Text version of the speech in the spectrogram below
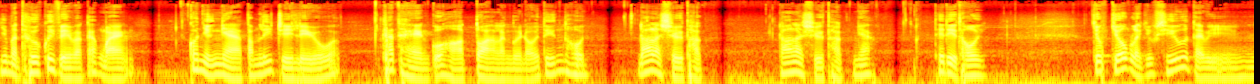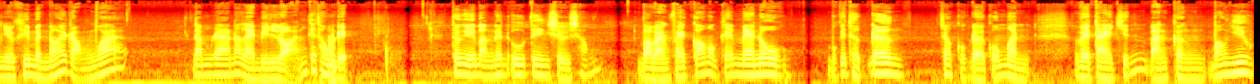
Nhưng mà thưa quý vị và các bạn, có những nhà tâm lý trị liệu khách hàng của họ toàn là người nổi tiếng thôi. Đó là sự thật. Đó là sự thật nha. Thế thì thôi, chốt chốt là chút xíu, tại vì nhiều khi mình nói rộng quá, đâm ra nó lại bị loãng cái thông điệp. Tôi nghĩ bạn nên ưu tiên sự sống và bạn phải có một cái menu, một cái thực đơn cho cuộc đời của mình. Về tài chính, bạn cần bao nhiêu?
